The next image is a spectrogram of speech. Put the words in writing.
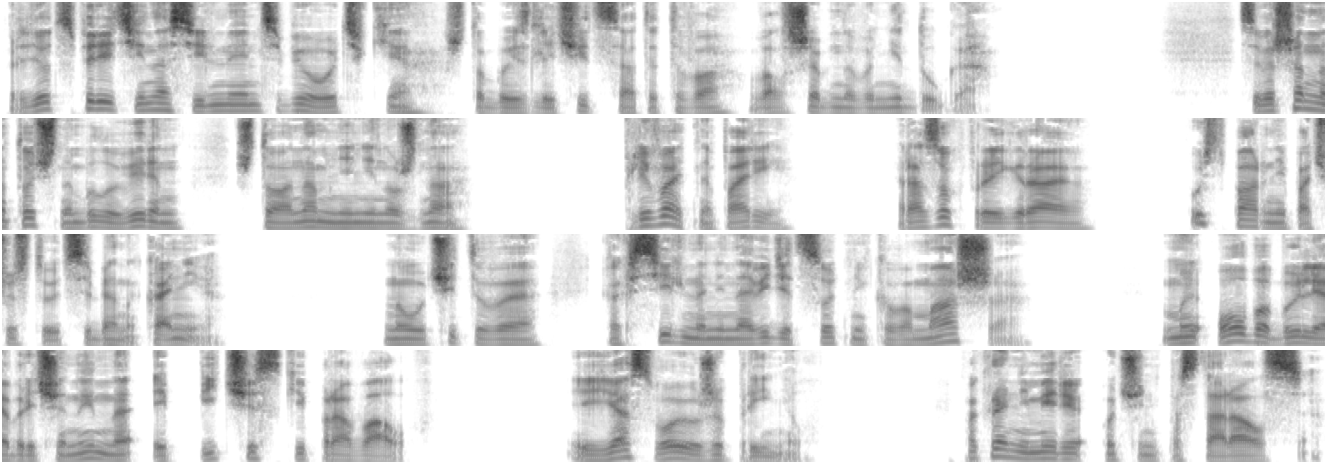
Придется перейти на сильные антибиотики, чтобы излечиться от этого волшебного недуга. Совершенно точно был уверен, что она мне не нужна. Плевать на пари. Разок проиграю. Пусть парни почувствуют себя на коне. Но учитывая, как сильно ненавидит Сотникова Маша, мы оба были обречены на эпический провал. И я свой уже принял. По крайней мере, очень постарался.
